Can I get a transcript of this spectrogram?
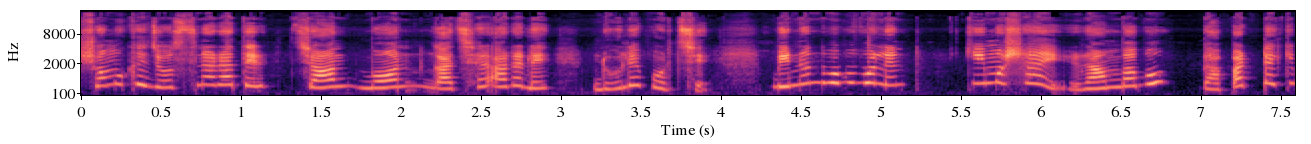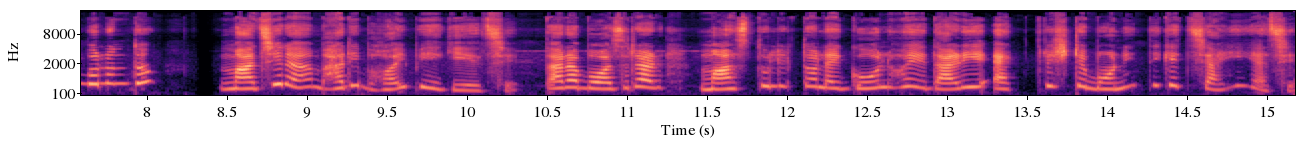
সম্মুখে জ্যোৎস্না রাতের চাঁদ, বন, গাছের আড়ালে ঢুলে পড়ছে। বিনোদবাবু বলেন, কি মশাই, রামবাবু, ব্যাপারটা কি বলুন তো? মাঝিরা ভারী ভয় পেয়ে গিয়েছে। তারা বজরার মাছতুলির তলায় গোল হয়ে দাঁড়িয়ে একত্রিশটে বনের দিকে চাহিয়ে আছে।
